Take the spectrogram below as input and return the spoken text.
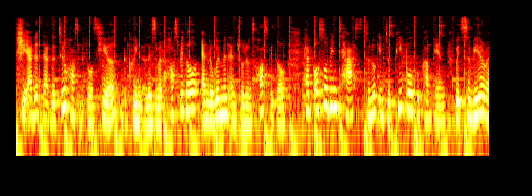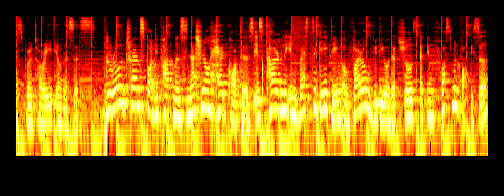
She added that the two hospitals here, the Queen Elizabeth Hospital and the Women and Children's Hospital, have also been tasked to look into people who come in with severe respiratory illnesses. The Road Transport Department's national headquarters is currently investigating a viral video that shows an enforcement officer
